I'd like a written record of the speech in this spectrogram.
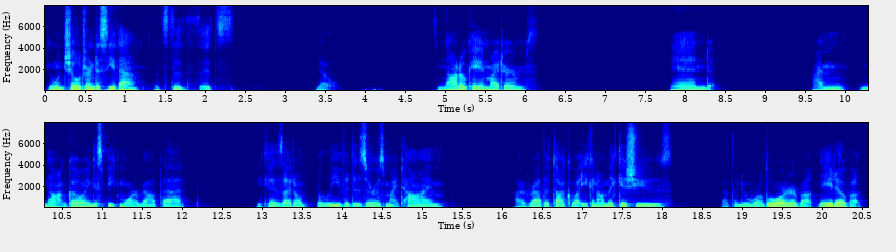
You want children to see that? It's it's, it's no. It's not okay in my terms. And I'm not going to speak more about that because I don't believe it deserves my time. I'd rather talk about economic issues, about the New World Order, about NATO, about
